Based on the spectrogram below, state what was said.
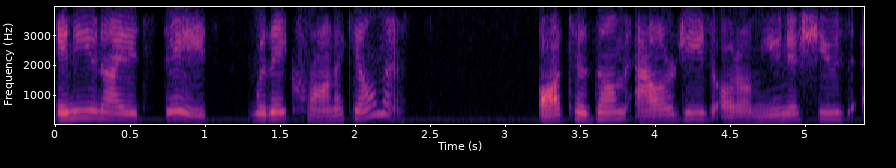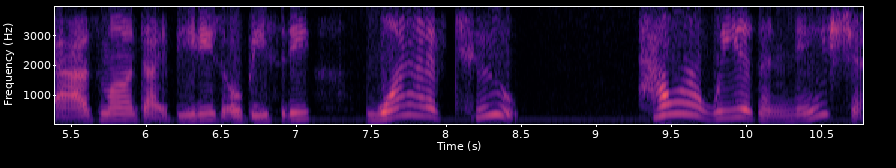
in the United States with a chronic illness. Autism, allergies, autoimmune issues, asthma, diabetes, obesity. One out of two. How are we as a nation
